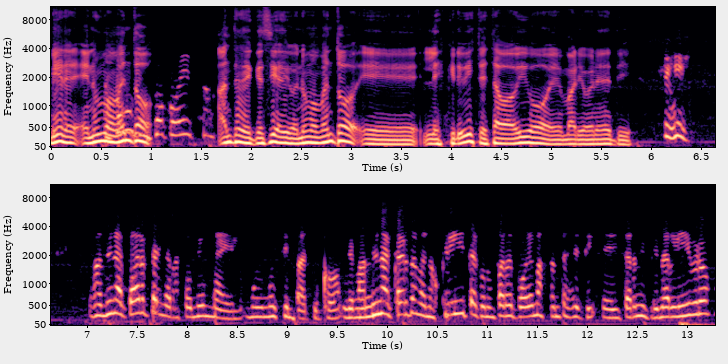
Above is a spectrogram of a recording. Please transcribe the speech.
Bien, en un momento, antes de que siga, digo, en un momento eh, le escribiste, estaba vivo eh, Mario Benedetti. Sí, mandé una carta y me respondió un mail, muy, muy simpático. Le mandé una carta manuscrita con un par de poemas antes de editar mi primer libro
